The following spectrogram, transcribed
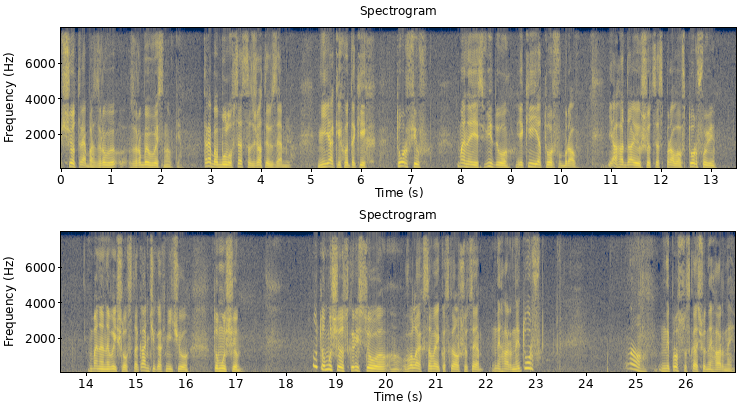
Що треба? Зробив, висновки. Треба було все саджати в землю. Ніяких отаких торфів. У мене є відео, який я торф брав. Я гадаю, що це справа в торфові. У мене не вийшло в стаканчиках нічого, тому що, ну, тому що, скоріш всього, Олег Савейко сказав, що це негарний торф. Ну, не просто сказати, що негарний.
